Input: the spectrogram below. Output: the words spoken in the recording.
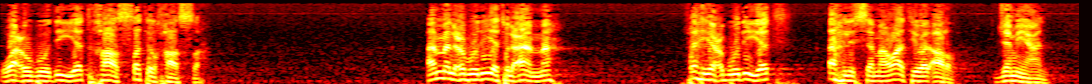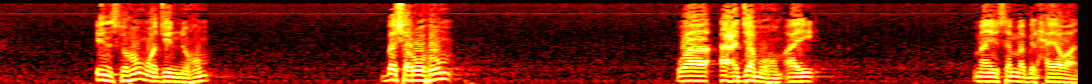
وعبودية خاصة الخاصة. أما العبودية العامة فهي عبودية أهل السماوات والأرض جميعا. إنسهم وجنهم بشرهم وأعجمهم أي ما يسمى بالحيوان.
